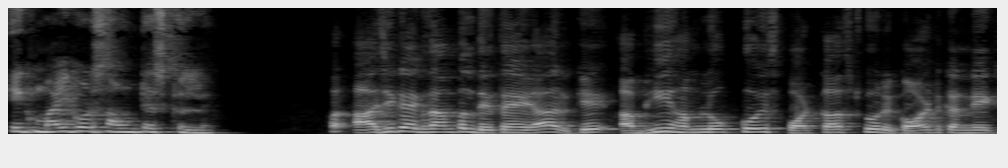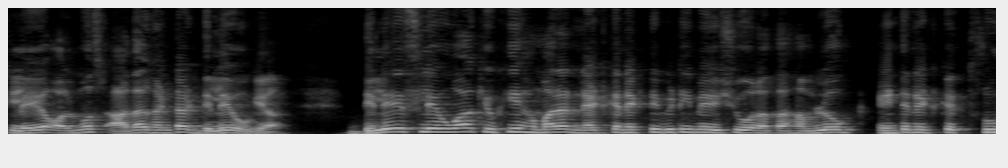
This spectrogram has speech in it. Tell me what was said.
एक माइक और साउंड टेस्ट कर लें। और आज ही का एग्ज़ाम्पल देते हैं यार कि अभी हम लोग को इस पॉडकास्ट को रिकॉर्ड करने के लिए ऑलमोस्ट आधा घंटा डिले हो गया। डिले इसलिए हुआ क्योंकि हमारा नेट कनेक्टिविटी में इश्यू हो रहा था। हम लोग इंटरनेट के थ्रू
